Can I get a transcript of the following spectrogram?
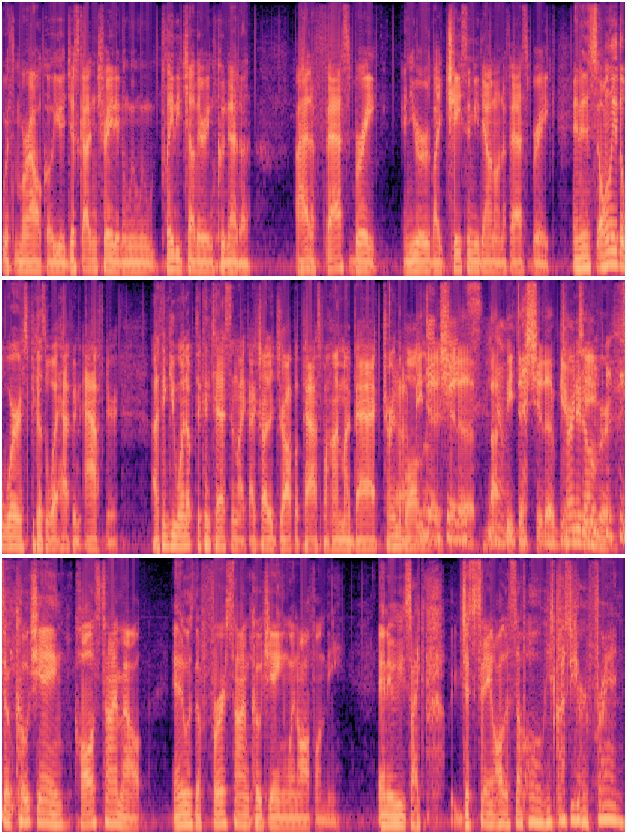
with Meralco, you had just gotten traded, and when we played each other in Cuneta, I had a fast break, and you were like chasing me down on a fast break, and it's only the worst because of what happened after. I think you went up to contest, and like I tried to drop a pass behind my back, turn the I ball beat up, that shit up. you I know. beat that shit up. turned it over. so Coach Yeng calls timeout, and it was the first time Coach Yeng went off on me. And he's like, just saying all this stuff. Oh, he's because your friend.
